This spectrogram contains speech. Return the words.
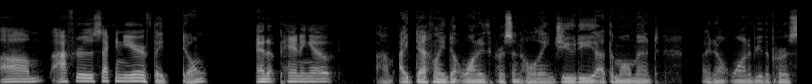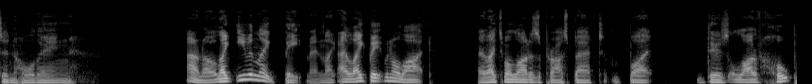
um, after the second year if they don't end up panning out. Um, I definitely don't want to be the person holding Judy at the moment. I don't want to be the person holding. I don't know, like even like Bateman. Like I like Bateman a lot. I liked him a lot as a prospect, but there's a lot of hope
